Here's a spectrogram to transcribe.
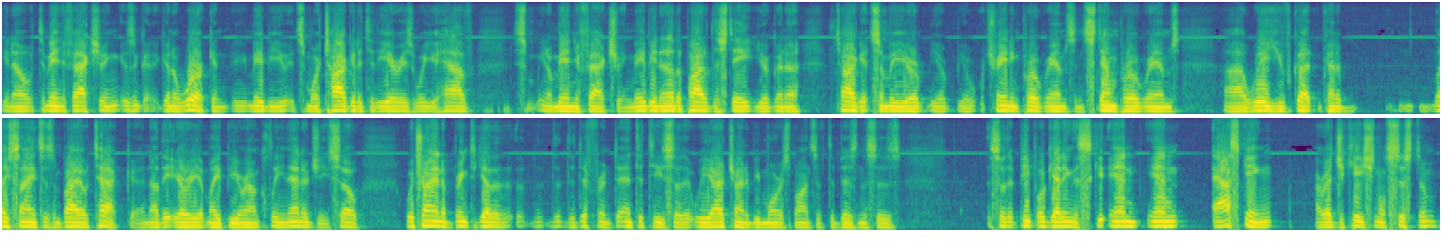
you know, to manufacturing isn't going to work, and maybe you- it's more targeted to the areas where you have, you know, manufacturing. Maybe in another part of the state, you're going to target some of your, your, your training programs and STEM programs uh, where you've got kind of life sciences and biotech. Another area it might be around clean energy. So we're trying to bring together the, the, the different entities so that we are trying to be more responsive to businesses, so that people are getting the ski- and and asking our educational system,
